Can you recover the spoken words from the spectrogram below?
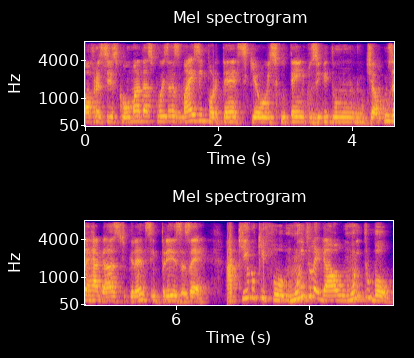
Ó, Francisco, uma das coisas mais importantes que eu escutei, inclusive, de, um, de, alguns RHs de grandes empresas é aquilo que for muito legal, muito bom,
